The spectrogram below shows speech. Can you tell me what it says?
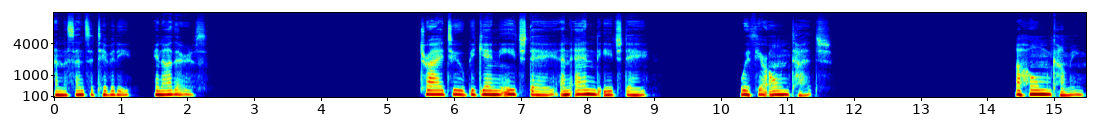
and the sensitivity in others. Try to begin each day and end each day with your own touch. A homecoming,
